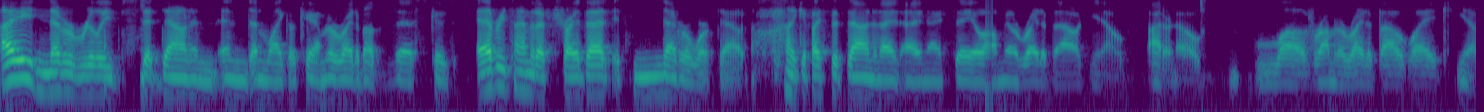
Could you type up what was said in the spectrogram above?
I never really sit down and and I'm like, okay, I'm gonna write about this because every time that I've tried that, it's never worked out. like if I sit down and I and I say, oh, I'm gonna write about, you know, I don't know, love, or I'm gonna write about like, you know,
